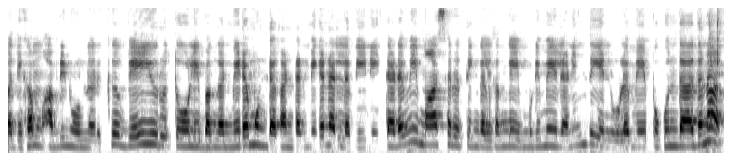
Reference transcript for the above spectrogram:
பதிகம் அப்படின்னு ஒண்ணு இருக்கு. வேயுரு தோழி பங்கன் கண்டன் மிக நல்ல வீணை தடவி மாசர திங்கள் கங்கை முடிமேல் அணிந்து என் உளமே புகுந்தாதனால்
